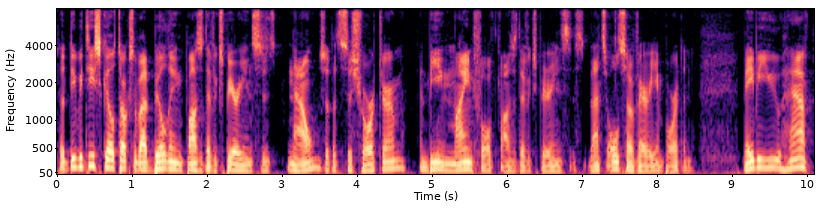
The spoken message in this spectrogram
So DBT skill talks about building positive experiences now, so that's the short term, and being mindful of positive experiences. That's also very important. Maybe you have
